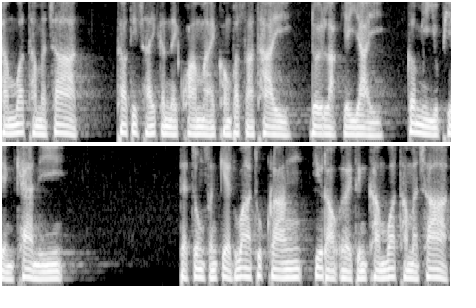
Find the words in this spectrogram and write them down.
คำว่าธรรมชาติ เท่าที่ใช้กันในความหมายของภาษาไทย โดยหลักใหญ่ ๆ ก็มีอยู่เพียงแค่นี้ แต่จงสังเกตว่าทุกครั้งที่เราเอ่ยถึงคำว่าธรรมชาติ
